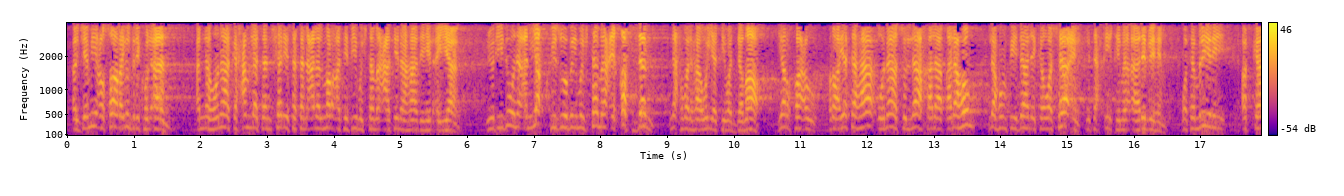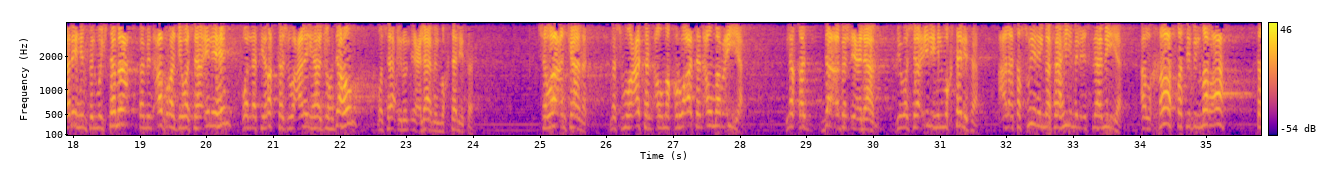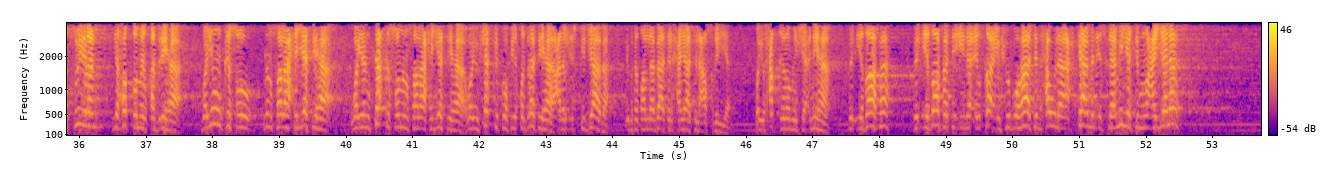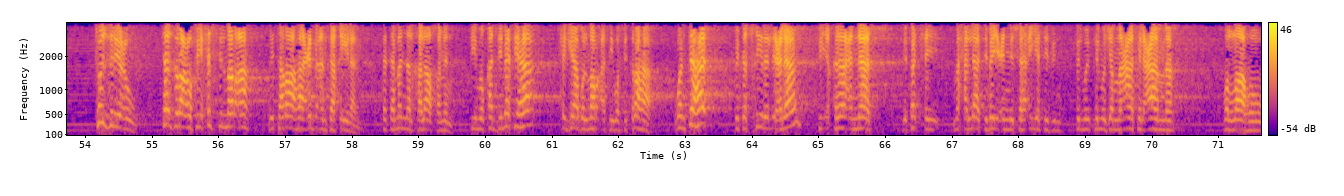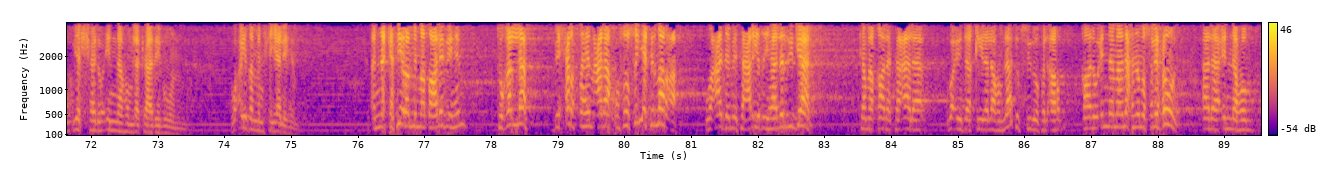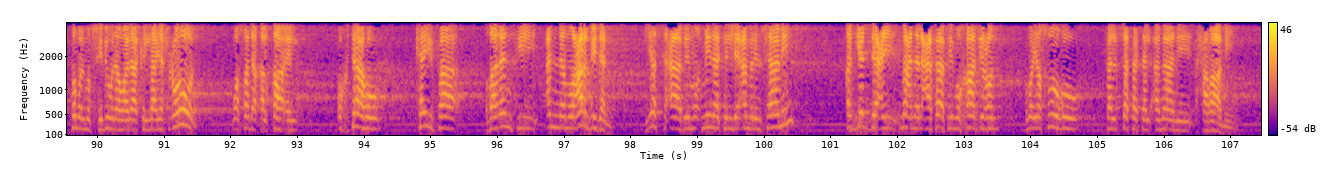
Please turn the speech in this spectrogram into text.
الجميع صار يدرك الآن أن هناك حملة شرسة على المرأة في مجتمعاتنا هذه الأيام. يريدون أن يقفزوا بالمجتمع قفزا نحو الهاوية والدمار. يرفع رايتها أناس لا خلاق لهم لهم في ذلك وسائل لتحقيق مآربهم وتمرير أفكارهم في المجتمع فمن أبرز وسائلهم والتي ركزوا عليها جهدهم وسائل الإعلام المختلفة. سواء كانت مسموعة أو مقروءة أو مرئية لقد دأب الإعلام بوسائله المختلفة على تصوير المفاهيم الإسلامية الخاصة بالمرأة تصويرا يحط من قدرها وينقص من صلاحيتها وينتقص من صلاحيتها ويشكك في قدرتها على الاستجابة لمتطلبات الحياة العصرية ويحقر من شأنها بالإضافة بالإضافة إلى إلقاء شبهات حول أحكام إسلامية معينة تزرع تزرع في حس المرأة لتراها عبئا ثقيلا تتمنى الخلاص منه. في مقدمتها حجاب المرأة وسترها وانتهت بتسخير الإعلام في إقناع الناس بفتح محلات بيع النسائية في المجمعات العامة. والله يشهد إنهم لكاذبون. وأيضا من حيلهم. أن كثيرا من مطالبهم تغلف بحرصهم على خصوصية المرأة وعدم تعريضها للرجال. كما قال تعالى وإذا قيل لهم لا تفسدوا في الأرض قالوا إنما نحن مصلحون. ألا إنهم هم المفسدون ولكن لا يشعرون. وصدق القائل أختاه كيف ظننت أن معربدا يسعى بمؤمنة لأمر سامي؟ قد يدعي معنى العفاف مخادع ويصوغ فلسفة الأمان حرامي.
